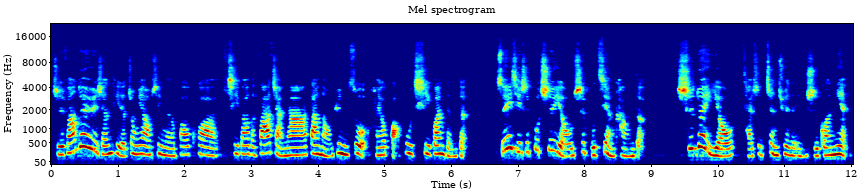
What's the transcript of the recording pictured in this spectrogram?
脂肪对于人体的重要性呢，包括细胞的发展啊、大脑运作，还有保护器官等等。所以，其实不吃油是不健康的。吃对油才是正确的饮食观念。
